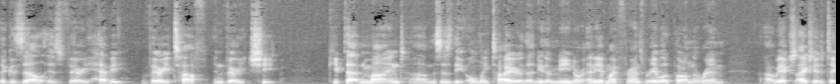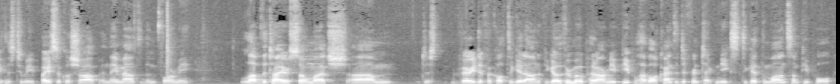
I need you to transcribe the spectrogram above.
The Gazelle is very heavy, very tough, and very cheap. Keep that in mind. Um, this is the only tire that neither me nor any of my friends were able to put on the rim. Uh, we actually, I actually had to take this to a bicycle shop and they mounted them for me. Love the tires so much. Um, just very difficult to get on. If you go through Moped Army, people have all kinds of different techniques to get them on. Some people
